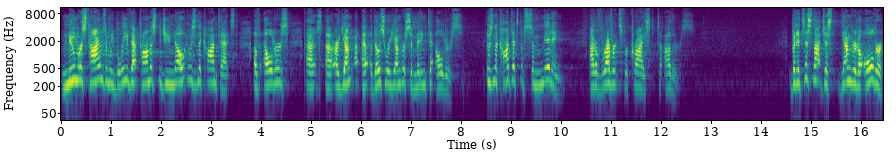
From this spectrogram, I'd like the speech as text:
numerous times, and we believe that promise. Did you know it was in the context of elders uh, uh, or young, uh, uh, those who are younger submitting to elders? It was in the context of submitting out of reverence for Christ to others. But it's just not just younger to older,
